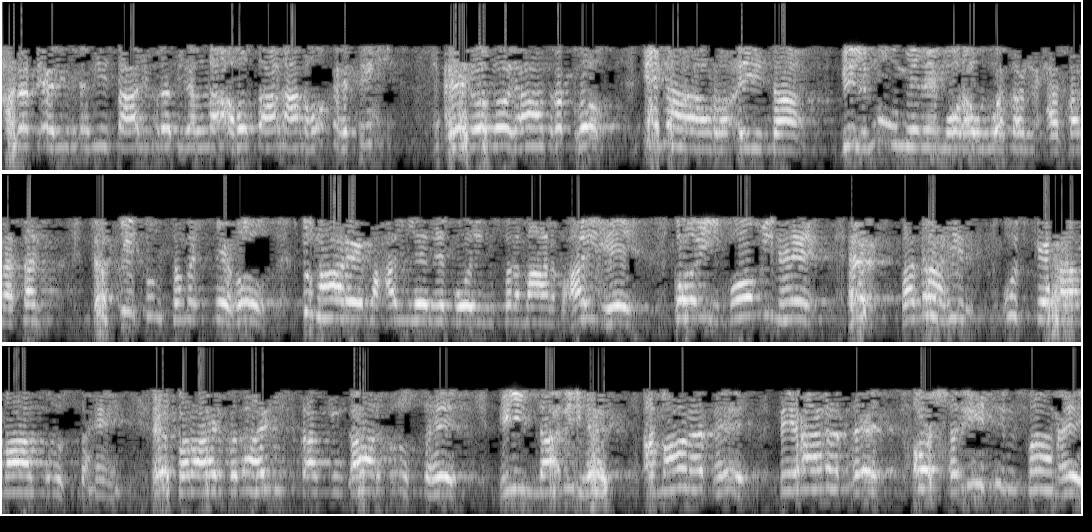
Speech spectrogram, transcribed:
حضرت علی نبی تعلیم رضی اللہ تعالیٰ ہو کہتے ہیں، اے لوگوں یاد رکھو دل منہ میرے مروتن حسنتن جب بھی تم سمجھتے ہو تمہارے محلے میں کوئی مسلمان بھائی ہے، کوئی مومن ہے بظاہر اس کے اعمال درست ہیں، اے برائے بظاہر اس کا کردار درست ہے دینداری ہے، امانت ہے، دیانت ہے اور شریف انسان ہے۔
